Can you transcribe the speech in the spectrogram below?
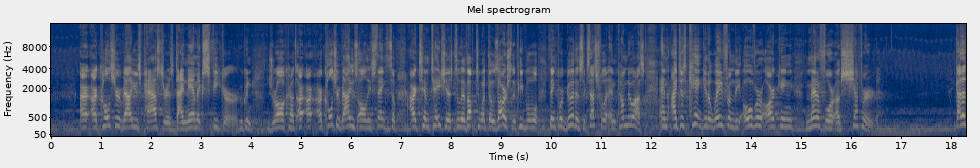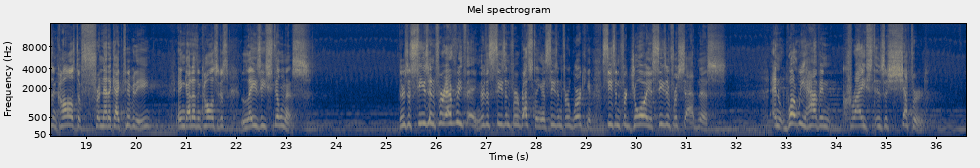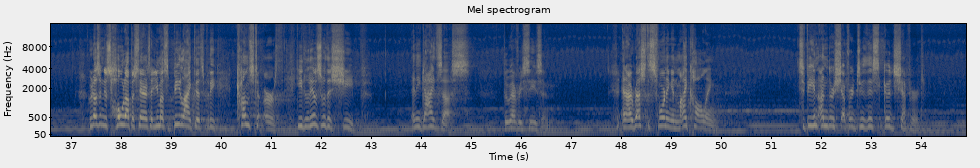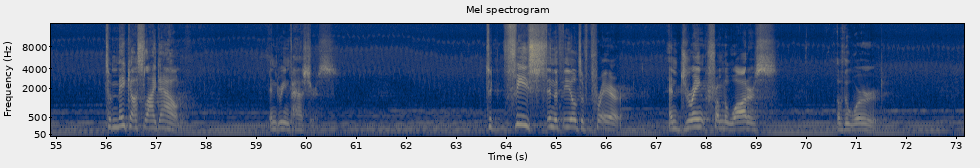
Our, our, culture values pastor as dynamic speaker who can draw crowds. Our, our, our, culture values all these things. And so our temptation is to live up to what those are so that people will think we're good and successful and come to us. And I just can't get away from the overarching metaphor of shepherd. God doesn't call us to frenetic activity, and God doesn't call us to just lazy stillness. There's a season for everything. There's a season for resting, a season for working, a season for joy, a season for sadness. And what we have in Christ is a shepherd who doesn't just hold up a standard and say, You must be like this, but he comes to earth. He lives with his sheep and he guides us through every season. And I rest this morning in my calling to be an under shepherd to this good shepherd to make us lie down in green pastures, to feast in the fields of prayer and drink from the waters of the Word.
